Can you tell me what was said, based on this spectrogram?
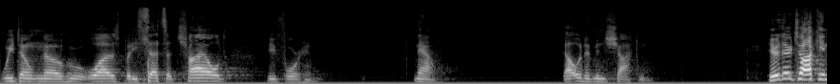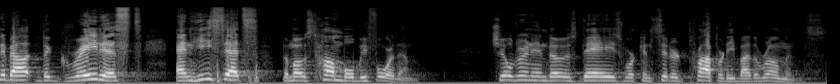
We don't know who it was, but he sets a child before him. Now, that would have been shocking. Here they're talking about the greatest and he sets the most humble before them. Children in those days were considered property by the Romans.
